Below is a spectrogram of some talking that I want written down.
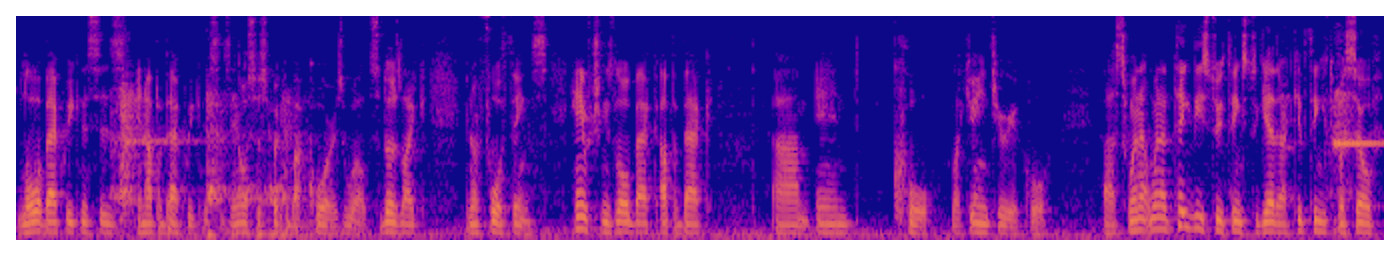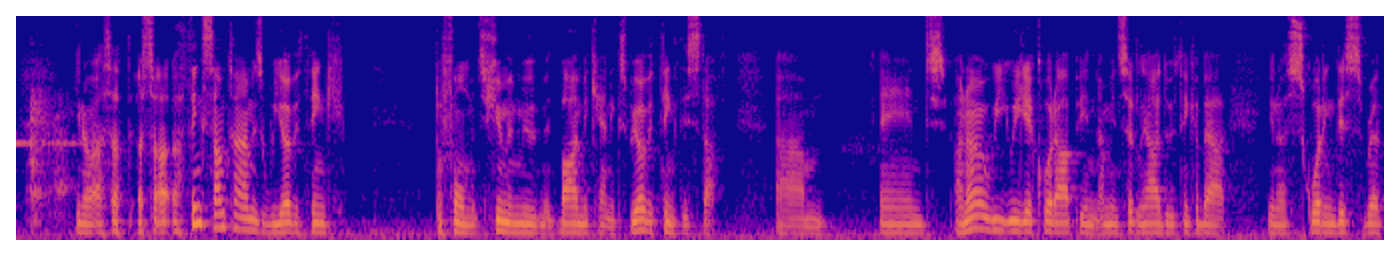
lower back weaknesses, and upper back weaknesses. And he also spoke about core as well. So those like you know four things: hamstrings, lower back, upper back, um, and core, like your anterior core. Uh, so when I when I take these two things together, I keep thinking to myself, you know, I, I, I think sometimes we overthink performance, human movement, biomechanics. We overthink this stuff. Um, and I know we, we get caught up in, I mean, certainly I do think about you know, squatting this rep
